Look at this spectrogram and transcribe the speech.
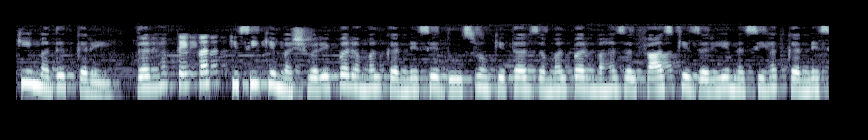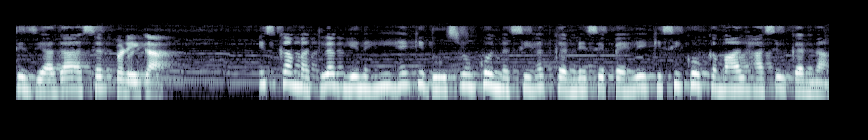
کی مدد کریں۔ در حقیقت، کسی کے مشورے پر عمل کرنے سے دوسروں کے طرز عمل پر محض الفاظ کے ذریعے نصیحت کرنے سے زیادہ اثر پڑے گا۔ اس کا مطلب یہ نہیں ہے کہ دوسروں کو نصیحت کرنے سے پہلے کسی کو کمال حاصل کرنا۔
